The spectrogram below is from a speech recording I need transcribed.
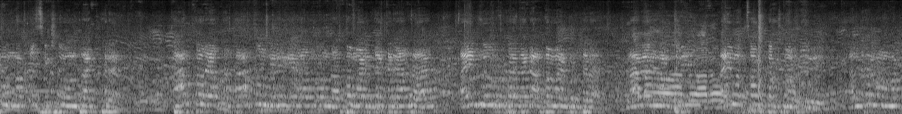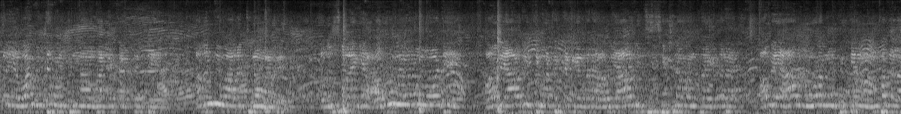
ನಮ್ಮ ಮಕ್ಕಳು ಶಿಕ್ಷಣ ಉಂಟಾಗ್ತಾರೆ ಹೇಳ್ತಾರೆ ತಾತನ ಮನೆಗೆ ಏನಾದ್ರು ಒಂದು ಅರ್ಥ ಮಾಡಿದ್ದ ಕರೆ ಆದ್ರೆ ಐದ್ನೂರು ರೂಪಾಯಿದಾಗ ಅರ್ಥ ಮಾಡಿಬಿಡ್ತಾರೆ. ನಾವೇನ್ ಮಾಡ್ತೀವಿ? ಐವತ್ತು ಸಾವಿರ ಖರ್ಚು ಮಾಡ್ತೀವಿ. ಅಂದ್ರೆ ನಮ್ಮ ಮಕ್ಕಳು ಯಾವಾಗ ವಿದ್ಯಾವಂತ ನಾವು ಮಾಡ್ಲಿಕ್ಕಾಗ್ತೈತಿ? ಅದನ್ನ ನೀವು ಆಲೋಚನೆ ಮಾಡ್ರಿ. ಅದ್ರ ಸಲುವಾಗಿ ಅವ್ರನ್ನೆಲ್ಲರೂ ನೋಡಿ ಅವ್ರು ಯಾವ ರೀತಿ ಮಟ್ಟ ಕಟ್ಕೊಂಡ್ರೆ ಅವ್ರು ಯಾವ ರೀತಿ ಶಿಕ್ಷಣವಂತರಾಗಿದ್ದಾರೆ ಅವ್ರು ಯಾವ ಮೂಢನಂಬಿಕೆಯನ್ನು ನಂಬೋದಿಲ್ಲ.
